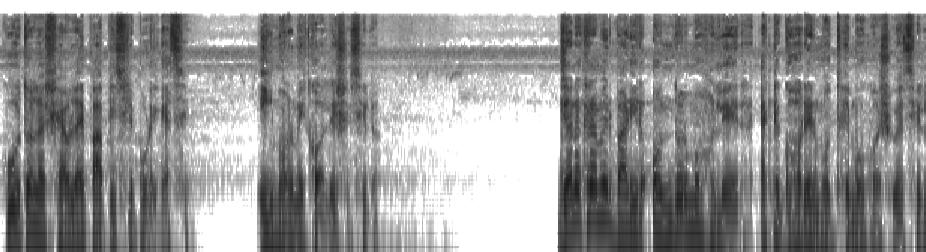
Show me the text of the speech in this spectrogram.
কুয়োতলা শ্যাওলায় পা পিছলে পড়ে গেছে। এই মর্মে কল এসেছিল। জানাগ্রামের বাড়ির অন্দরমহলের একটা ঘরের মধ্যে মহুয়া শুয়েছিল।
